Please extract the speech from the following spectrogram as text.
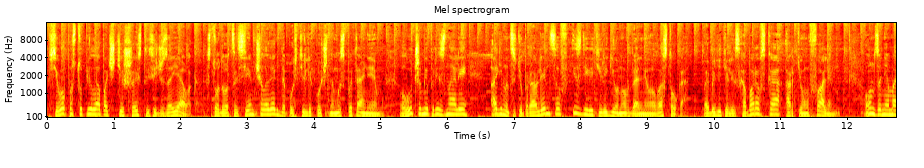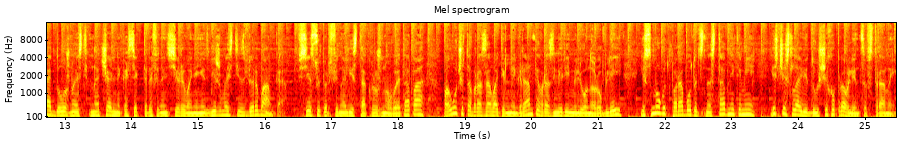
Всего поступило почти 6 тысяч заявок. 127 человек допустили к очным испытаниям. Лучшими признали 11 управленцев из 9 регионов Дальнего Востока. Победитель из Хабаровска Артем Фалин. Он занимает должность начальника сектора финансирования недвижимости Сбербанка. Все суперфиналисты окружного этапа получат образовательные гранты в размере миллиона рублей и смогут поработать с наставниками из числа ведущих управленцев страны.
